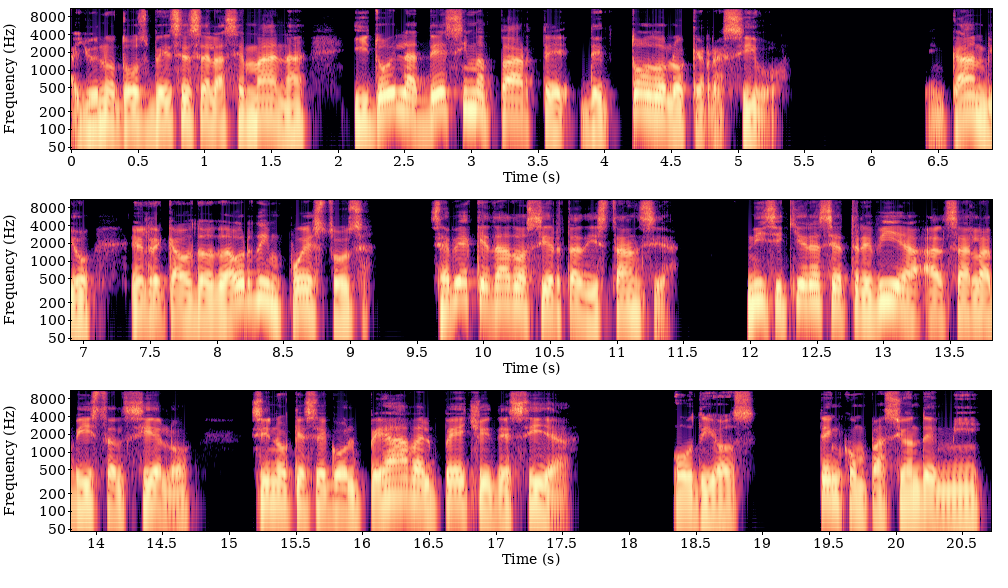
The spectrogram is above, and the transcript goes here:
Ayuno dos veces a la semana y doy la décima parte de todo lo que recibo. En cambio, el recaudador de impuestos se había quedado a cierta distancia. Ni siquiera se atrevía a alzar la vista al cielo, sino que se golpeaba el pecho y decía, Oh Dios, ten compasión de mí,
